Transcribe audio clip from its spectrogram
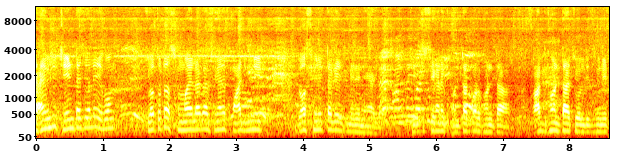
টাইমলি ট্রেনটা চলে এবং যতটা সময় লাগা সেখানে পাঁচ মিনিট দশ মিনিটটাকে মেনে নেওয়া যায়। কিন্তু সেখানে ঘণ্টার পর ঘণ্টা আধ ঘণ্টা চল্লিশ মিনিট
